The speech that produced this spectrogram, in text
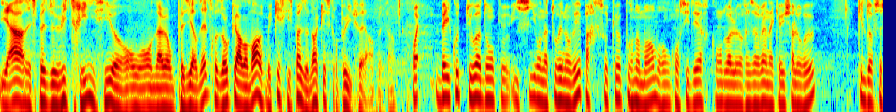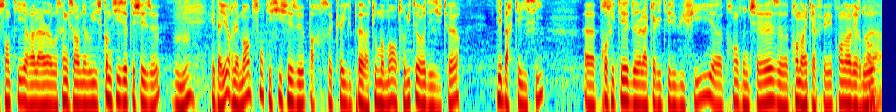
Il y a une espèce de vitrine ici, où on a le plaisir d'être. Donc à un moment, mais qu'est-ce qui se passe dedans? Qu'est-ce qu'on peut y faire en fait hein? Ouais. Ben écoute, tu vois donc euh, ici on a tout rénové parce que pour nos membres, on considère qu'on doit leur réserver un accueil chaleureux, qu'ils doivent se sentir à la, au 500 avenue Louise comme s'ils étaient chez eux. Et d'ailleurs, les membres sont ici chez eux parce qu'ils peuvent à tout moment, entre 8h et 18h, débarquer ici, euh, profiter de la qualité du Wi-Fi, euh, prendre une chaise, euh, prendre un café, prendre un verre d'eau. Voilà.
